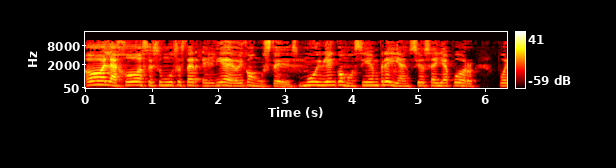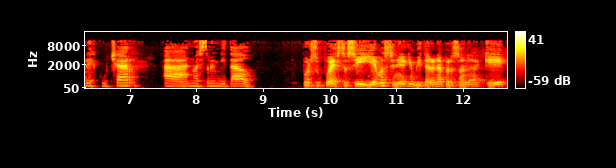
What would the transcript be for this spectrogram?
Hola, José, es un gusto estar el día de hoy con ustedes. Muy bien, como siempre, y ansiosa ya por, por escuchar a nuestro invitado. Por supuesto, sí, y hemos tenido que invitar a una persona que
